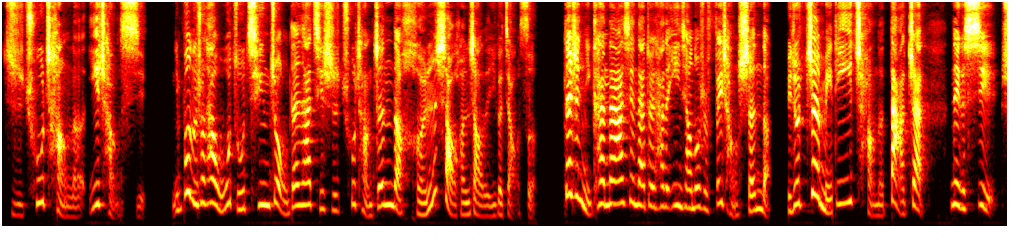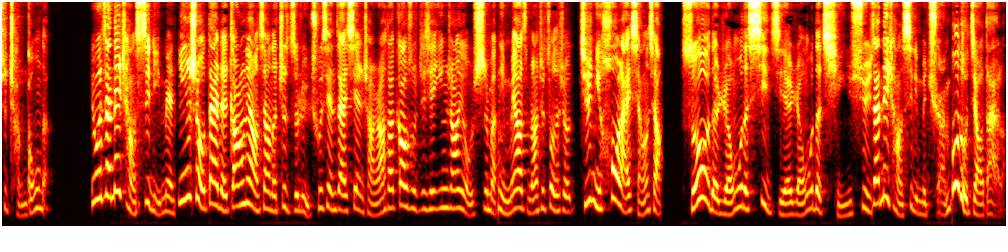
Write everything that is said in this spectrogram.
只出场了一场戏，你不能说他无足轻重，但是他其实出场真的很少很少的一个角色。但是你看，大家现在对他的印象都是非常深的，也就证明第一场的大战那个戏是成功的。因为在那场戏里面，殷寿带着刚亮相的质子旅出现在现场，然后他告诉这些殷商勇士们，你们要怎么样去做的时候，其实你后来想想，所有的人物的细节、人物的情绪，在那场戏里面全部都交代了。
